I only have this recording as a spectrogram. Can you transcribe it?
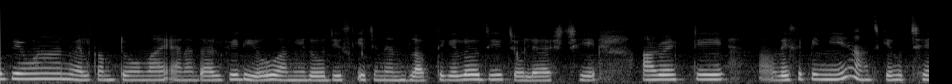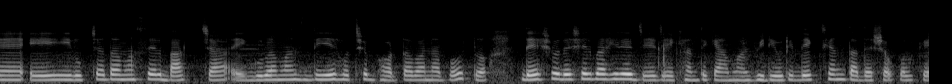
everyone, welcome to my another video. আমি রোজিস কিচেন অ্যান্ড ব্লগ থেকে রোজি চলে আসছি। আরও একটি রেসিপি নিয়ে আজকে হচ্ছে এই রূপচাঁদা মাছের বাচ্চা, এই গুঁড়া মাছ দিয়ে হচ্ছে ভর্তা বানাবো। তো দেশ ও দেশের বাহিরে যে যে এখান থেকে আমার ভিডিওটি দেখছেন, তাদের সকলকে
